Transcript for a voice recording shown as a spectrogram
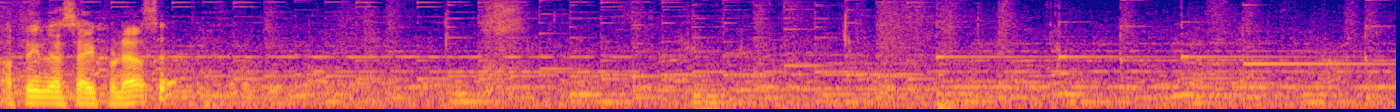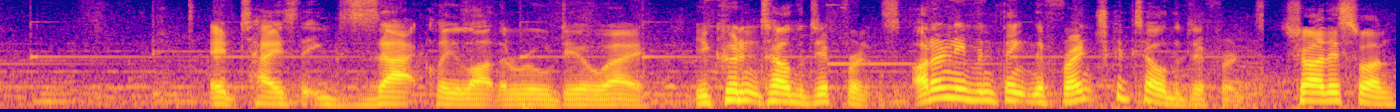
I think that's how you pronounce it. It tastes exactly like the real deal, eh? You couldn't tell the difference. I don't even think the French could tell the difference. Try this one.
